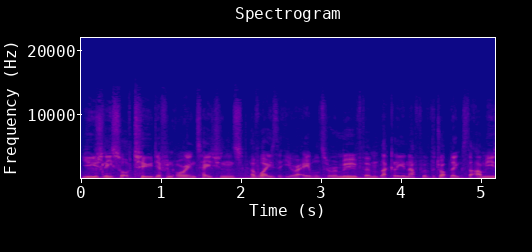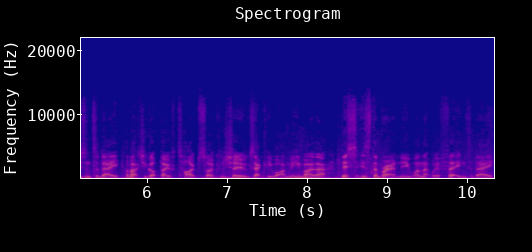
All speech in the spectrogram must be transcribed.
usually sort of two different orientations of ways that you are able to remove them. Luckily enough with the drop links that I'm using today, I've actually got both types so I can show you exactly what I mean by that. This is the brand new one that we're fitting today.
